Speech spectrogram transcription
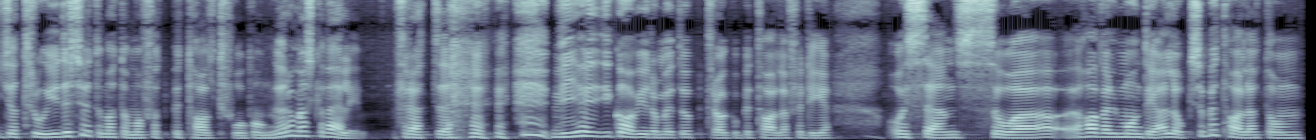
Jag tror ju dessutom att de har fått betalt två gånger om jag ska vara ärlig. För att vi gav ju dem ett uppdrag att betala för det. Och sen så har väl Mondial också betalat dem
